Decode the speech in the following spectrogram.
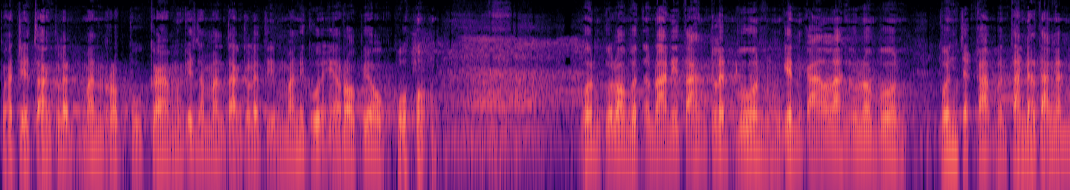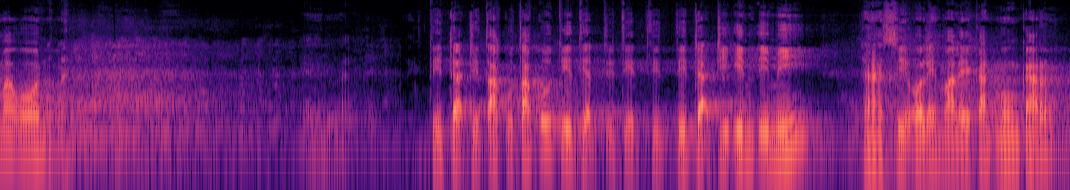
Badhe tangklet man buka, mungkin sama tangklet iman iku Eropa opo. Pun kula mboten wani tangklet pun, mungkin kalah kula pun. Pun cekap tanda tangan mawon. Tidak ditakut-takuti, tidak, tidak diintimidasi oleh malaikat mungkar.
